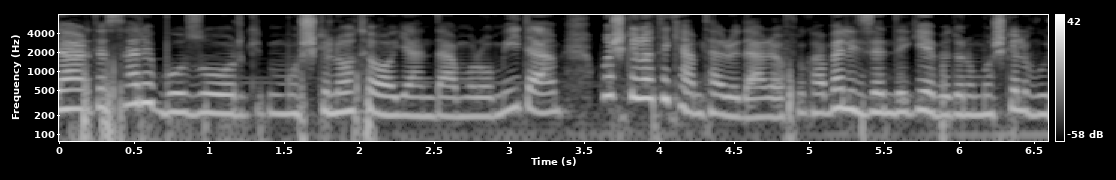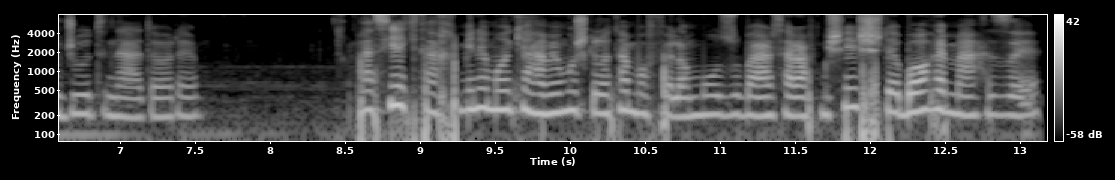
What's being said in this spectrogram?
دردسر بزرگ مشکلات آیندم رو میدم. مشکلات کمتری رو دریافت می‌کنم ولی زندگی بدون مشکل وجود نداره. پس یک تخمین ما که همه مشکلاتم با فلان موضوع برطرف میشه اشتباه محضه.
